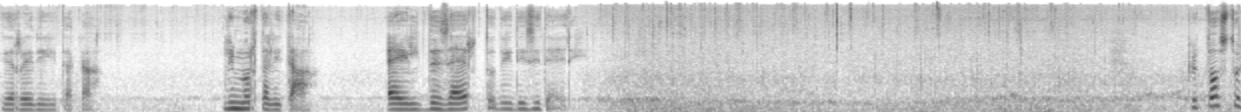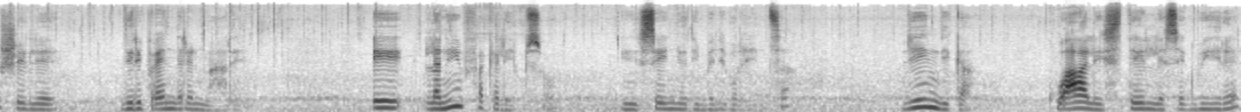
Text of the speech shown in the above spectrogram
il re di Itaca. L'immortalità è il deserto dei desideri. Piuttosto sceglie di riprendere il mare e la ninfa Calipso, in segno di benevolenza, gli indica quali stelle seguire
